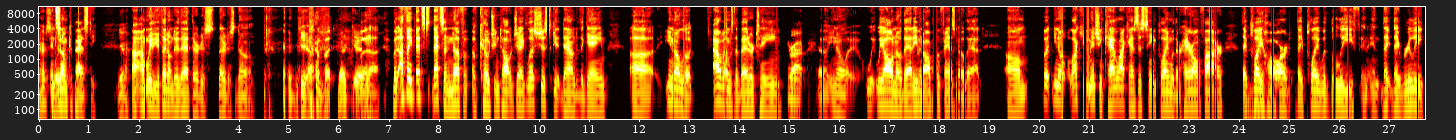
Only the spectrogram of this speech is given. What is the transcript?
Mhm. in some capacity. yeah, I, I'm with you. If they don't do that, they're just they're just dumb. yeah, but no but uh but I think that's that's enough of, of coaching talk, Jake. Let's just get down to the game. Uh, you know, look, Alabama's the better team. right, Uh, you know, we, we all know that. Even Auburn fans know that. Um, but you know, like you mentioned, Cadillac has this team playing with their hair on fire. They Mhm. play hard. They play with belief, and and they they really,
